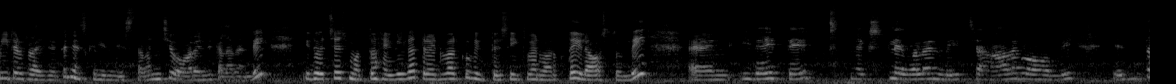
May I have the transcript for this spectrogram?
మీటర్ ప్రైస్ అయితే నేను స్క్రీన్ మీద ఇస్తాను. మంచి ఆరెంజ్ కలర్ అండి. ఇది వచ్చేసి మొత్తం హెవీగా థ్రెడ్ వర్క్ విత్ సీక్వెన్ వర్క్తో ఇలా వస్తుంది. అండ్ ఇదైతే నెక్స్ట్ లెవెల్ అండి. చాలా బాగుంది. ఎంత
